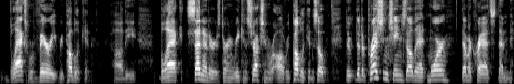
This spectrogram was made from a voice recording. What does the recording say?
blacks were very Republican. Uh, the black senators during Reconstruction were all Republicans. So the, the Depression changed all that. More Democrats than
